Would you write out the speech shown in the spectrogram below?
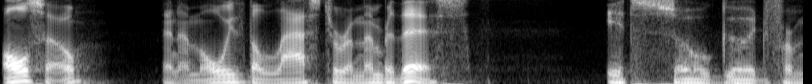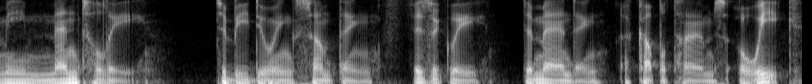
also, and I'm always the last to remember this, it's so good for me mentally to be doing something physically demanding a couple times a week.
